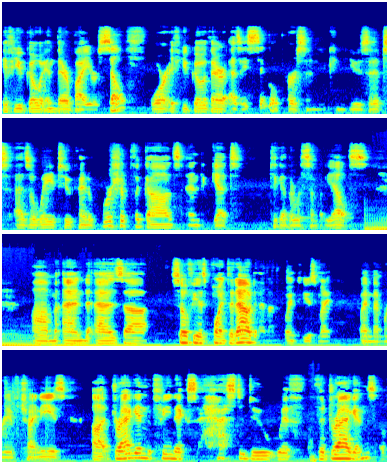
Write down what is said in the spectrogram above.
if you go in there by yourself, or if you go there as a single person, you can use it as a way to kind of worship the gods and get together with somebody else. Um, and as uh, Sophie has pointed out, and I'm going to use my, my memory of Chinese, uh, Dragon Phoenix has to do with the dragons of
